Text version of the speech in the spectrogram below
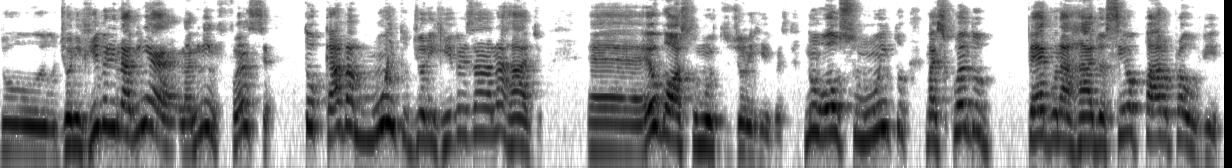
do Johnny Rivers e na minha, na minha infância tocava muito Johnny Rivers na, na rádio. É, eu gosto muito de Johnny Rivers. Não ouço muito, mas quando pego na rádio assim, eu paro para ouvir.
